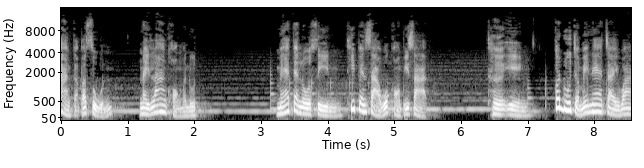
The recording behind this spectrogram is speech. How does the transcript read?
ต่างกับอสูรในร่างของมนุษย์ แม้แต่โลซีนที่เป็นสาวกของพิศาจเธอเองก็ดูจะไม่แน่ใจว่า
